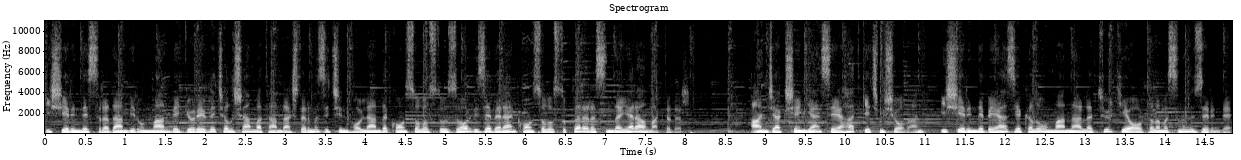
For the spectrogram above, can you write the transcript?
iş yerinde sıradan bir unman ve görevde çalışan vatandaşlarımız için Hollanda konsolosluğu zor vize veren konsolosluklar arasında yer almaktadır. Ancak Schengen seyahat geçmişi olan, iş yerinde beyaz yakalı unvanlarla Türkiye ortalamasının üzerinde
